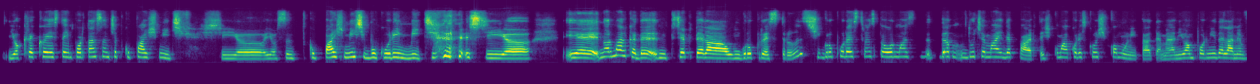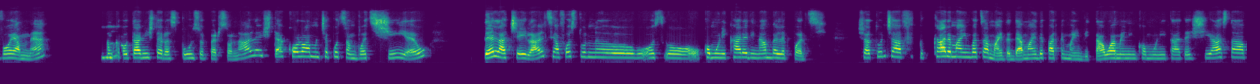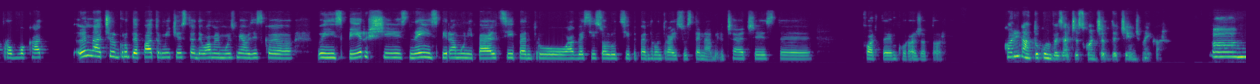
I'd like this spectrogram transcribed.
Eu cred că este important să încep cu pași mici și uh, eu sunt cu pași mici și bucurii mici și uh, e normal că de, încep de la un grup restrâns și grupul restrâns pe urmă dă, duce mai departe și cum a crescut și comunitatea mea. Eu am pornit de la nevoia mea, mm-hmm. am mhm. căutat niște răspunsuri personale și de acolo am început să învăț și eu de la ceilalți a fost un, uh, o, o comunicare din ambele părți. Și atunci, care m-a învățat mai dădea mai departe, mai invita oameni în comunitate și asta a provocat în acel grup de 4500 de oameni, mulți mi-au zis că îi inspir și ne inspirăm unii pe alții pentru a găsi soluții pentru un trai sustenabil, ceea ce este foarte încurajator. Corina, tu cum vezi acest concept de changemaker?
